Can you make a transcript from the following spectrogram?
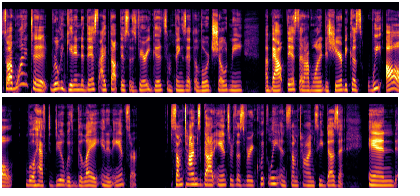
So I wanted to really get into this. I thought this was very good. Some things that the Lord showed me about this that I wanted to share because we all will have to deal with delay in an answer. Sometimes God answers us very quickly and sometimes he doesn't. And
